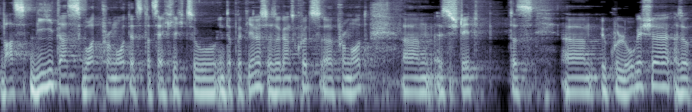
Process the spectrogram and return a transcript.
was, wie das Wort Promote jetzt tatsächlich zu interpretieren ist. Also ganz kurz, äh, Promote, ähm, es steht, dass ähm, ökologische, also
